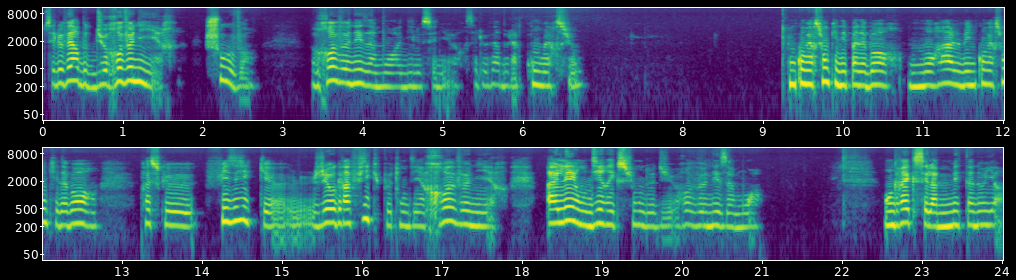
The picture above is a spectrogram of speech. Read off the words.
c'est le verbe du revenir. Chouve, revenez à moi, dit le Seigneur. C'est le verbe de la conversion. Une conversion qui n'est pas d'abord morale, mais une conversion qui est d'abord presque physique, euh, géographique, peut-on dire, revenir, aller en direction de Dieu, revenez à moi. En grec, c'est la métanoïa,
